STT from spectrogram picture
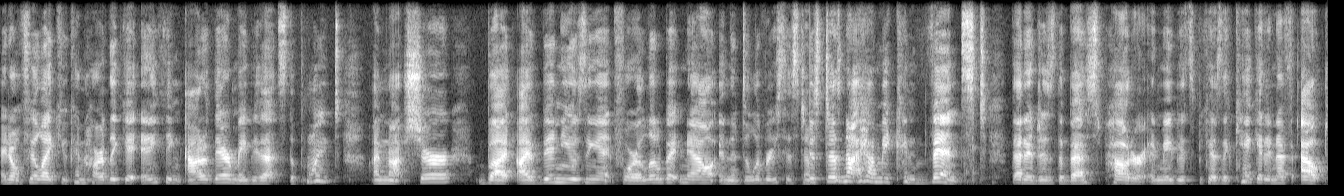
I don't feel like you can hardly get anything out of there. Maybe that's the point. I'm not sure, but I've been using it for a little bit now and the delivery system just does not have me convinced that it is the best powder. And maybe it's because I can't get enough out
